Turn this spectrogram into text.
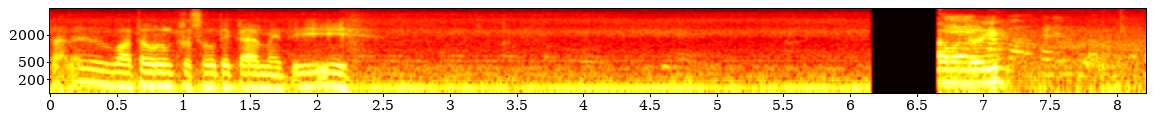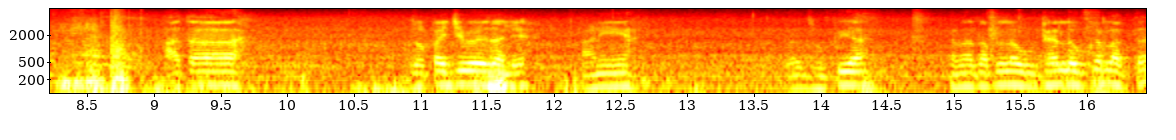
चालेल वातावरण कसं होते काय माहिती. मंडळी. आता झोपायची वेळ झाली आहे आणि झोपूया. कारण आता आपल्याला उठायला लवकर लागतं.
